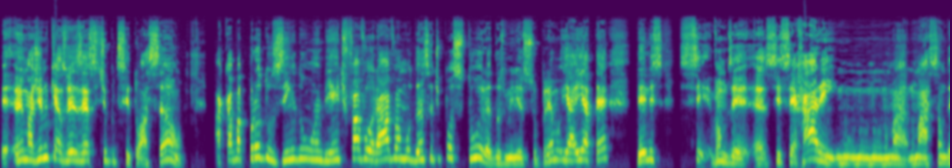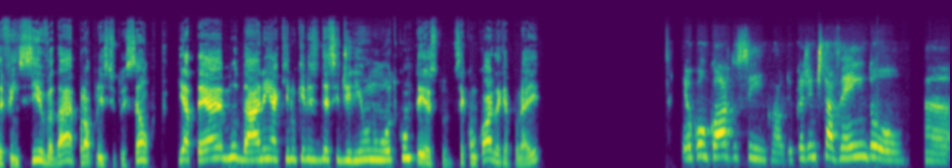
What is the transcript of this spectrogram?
Eu imagino que às vezes esse tipo de situação acaba produzindo um ambiente favorável à mudança de postura dos ministros supremos e aí até deles, se, vamos dizer, eh, se cerrarem numa, numa ação defensiva da própria instituição e até mudarem aquilo que eles decidiriam num outro contexto. Você concorda que é por aí? Eu concordo sim, Cláudio. O que a gente está vendo, uh,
